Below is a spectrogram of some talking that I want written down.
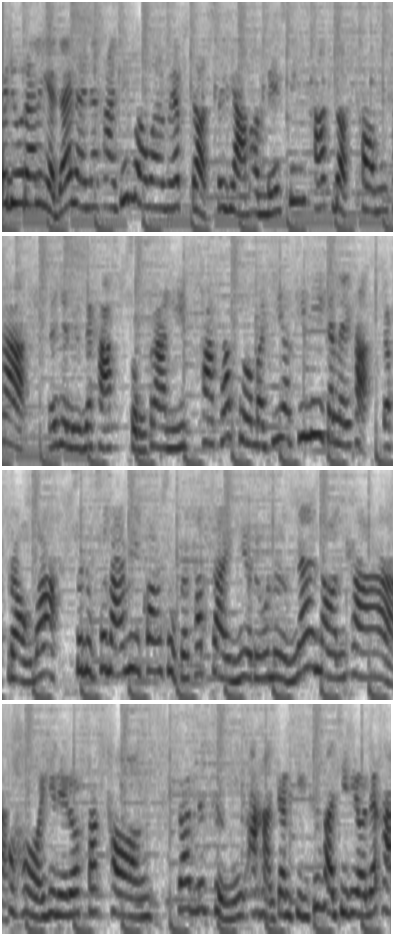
ไปดูรายละเอียดได้เลยนะคะที่ www.siamamazingpark.com ค่ะ และอย่าลืมนะคะ สงกรานต์นี้พาครอบครัวมาเที่ยวที่นี่กันเลยค่ะ รับรองว่าสนุกสนานมีความสุขประทับใจไม่รู้ลืมแน่นอนค่ะ โอ้โห อยู่ในรถฟักทอง ก็นึกถึงอาหารการกินขึ้นมาทีเดียวนะคะ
